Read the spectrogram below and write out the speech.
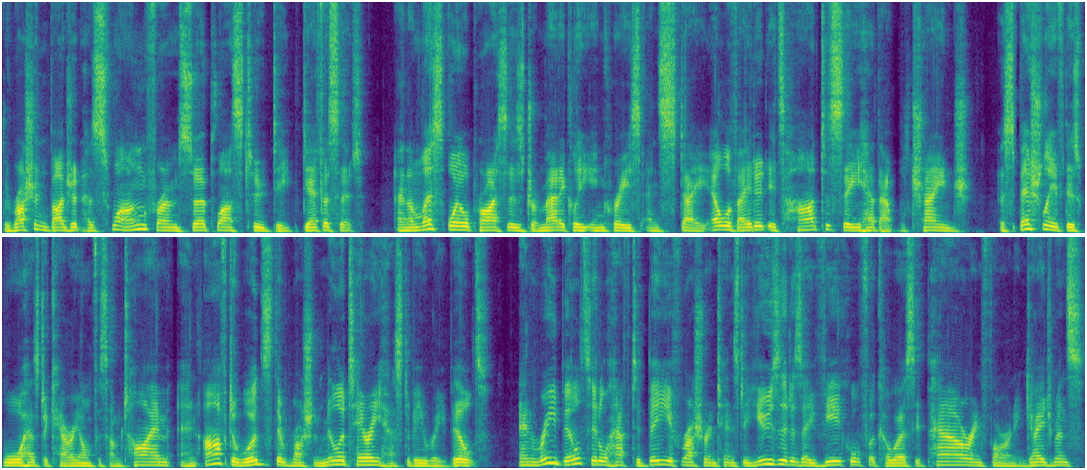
The Russian budget has swung from surplus to deep deficit, and unless oil prices dramatically increase and stay elevated, it's hard to see how that will change. Especially if this war has to carry on for some time, and afterwards the Russian military has to be rebuilt. And rebuilt it'll have to be if Russia intends to use it as a vehicle for coercive power in foreign engagements,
